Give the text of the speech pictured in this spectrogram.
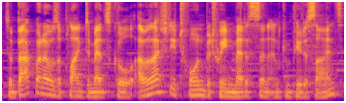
So back when I was applying to med school, I was actually torn between medicine and computer science,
